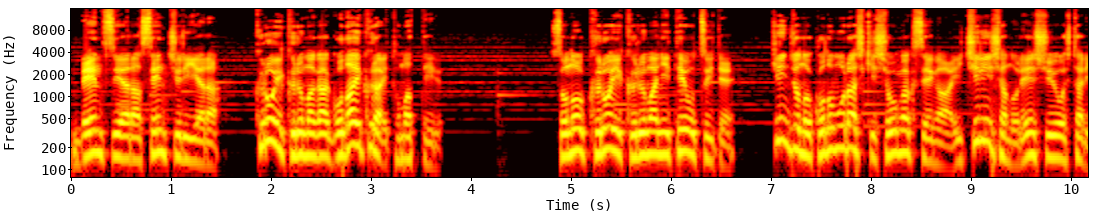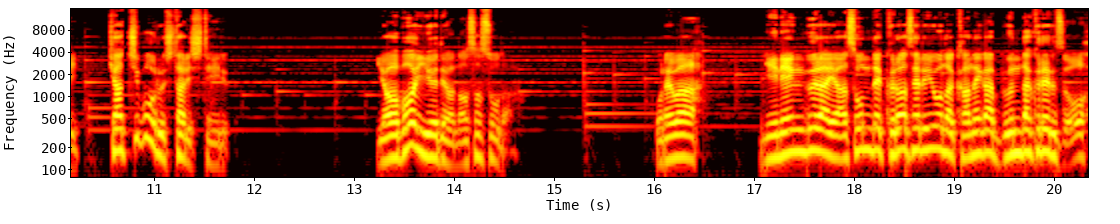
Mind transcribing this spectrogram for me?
ベンツやらセンチュリーやら黒い車が5台くらい止まっている。その黒い車に手をついて近所の子供らしき小学生が一輪車の練習をしたりキャッチボールしたりしている。やばい家ではなさそうだ。これは2年ぐらい遊んで暮らせるような金がぶんだくれるぞ。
